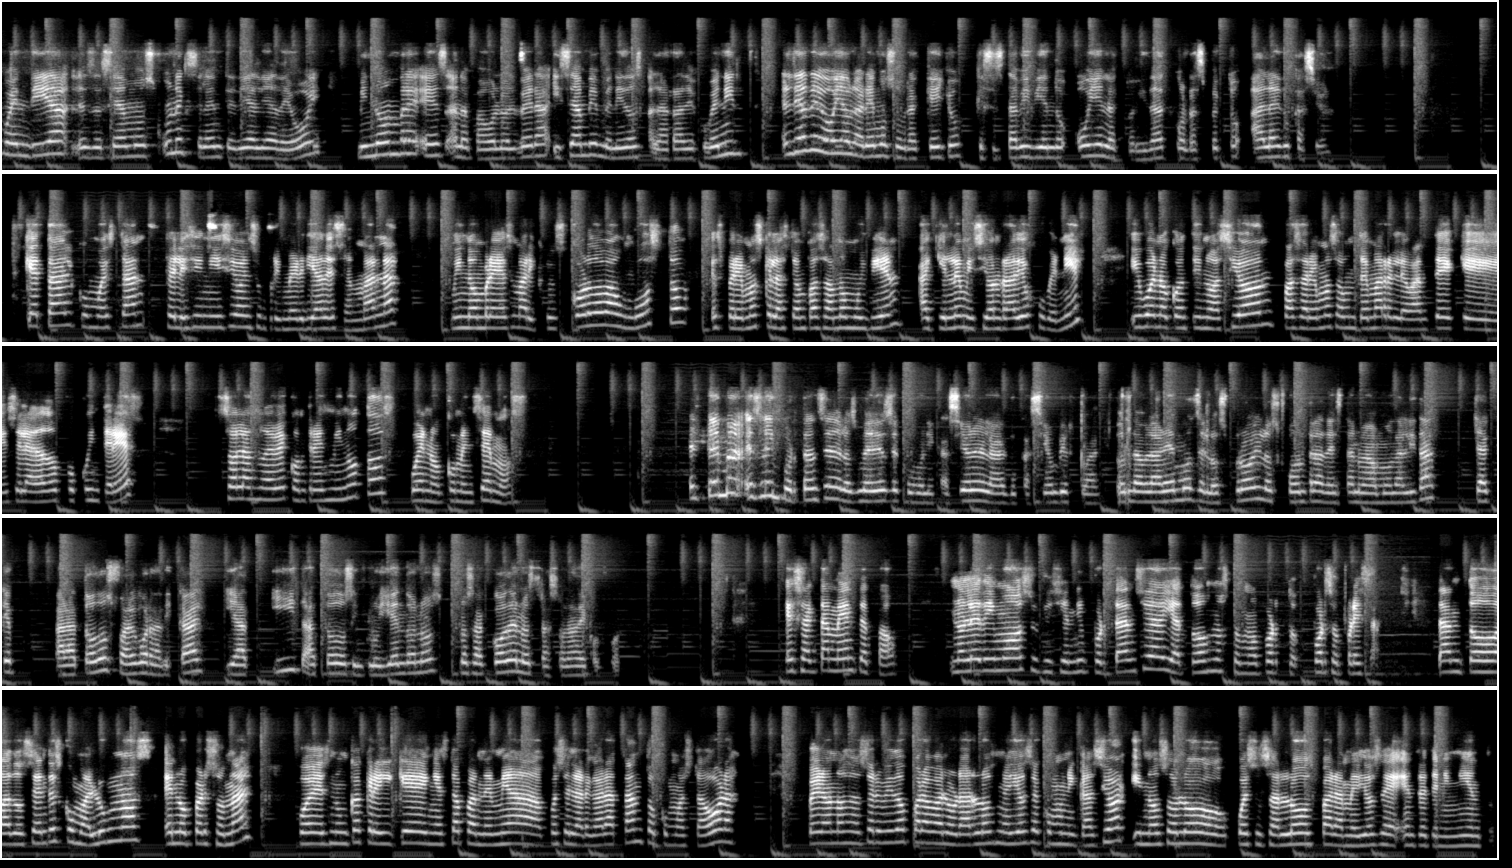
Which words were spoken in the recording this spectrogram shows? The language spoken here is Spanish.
Buen día, les deseamos un excelente día el día de hoy. Mi nombre es Ana Paola Olvera y sean bienvenidos a la Radio Juvenil. El día de hoy hablaremos sobre aquello que se está viviendo hoy en la actualidad con respecto a la educación. ¿Qué tal? ¿Cómo están? Feliz inicio en su primer día de semana. Mi nombre es Maricruz Córdoba, un gusto. Esperemos que la estén pasando muy bien aquí en la emisión Radio Juvenil. Y bueno, a continuación pasaremos a un tema relevante que se le ha dado poco interés. Son las 9 con 3 minutos. Bueno, comencemos. El tema es la importancia de los medios de comunicación en la educación virtual, donde hablaremos de los pros y los contras de esta nueva modalidad, ya que para todos fue algo radical y a, y a todos, incluyéndonos, nos sacó de nuestra zona de confort. Exactamente, Pau. No le dimos suficiente importancia y a todos nos tomó por, por sorpresa, tanto a docentes como alumnos. En lo personal, pues nunca creí que en esta pandemia pues se largara tanto como hasta ahora, pero nos ha servido para valorar los medios de comunicación y no solo pues usarlos para medios de entretenimiento.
